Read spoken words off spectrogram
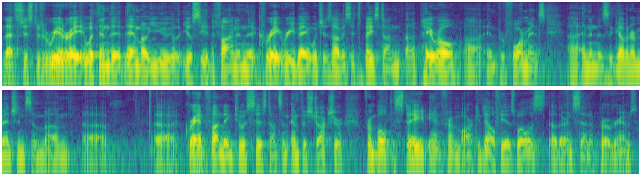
That's just to reiterate, within the, the MOU, you'll, you'll see it defined in the create rebate, which is obviously it's based on uh, payroll uh, and performance. Uh, and then as the governor mentioned, some um, uh, uh, grant funding to assist on some infrastructure from both the state and from Arkadelphia, as well as other incentive programs.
